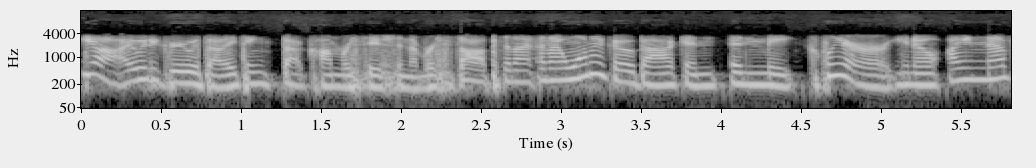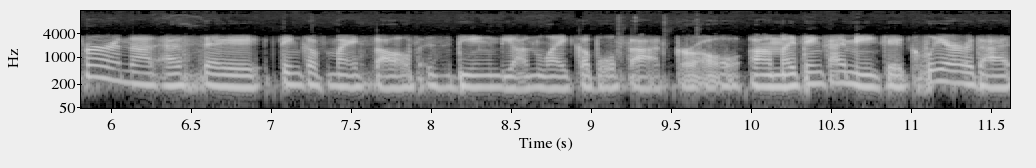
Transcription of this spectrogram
Yeah, I would agree with that. I think that conversation never stops. And I, and I want to go back and, and make clear, you know, I never in that essay think of myself as being the unlikable fat girl. Um, I think I make it clear that,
